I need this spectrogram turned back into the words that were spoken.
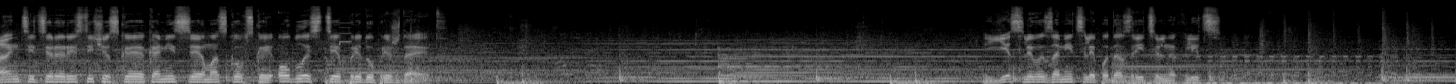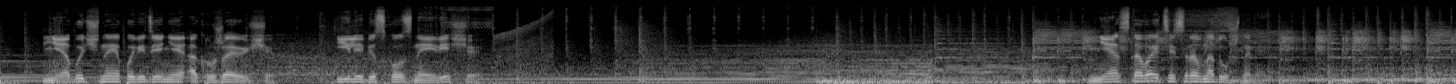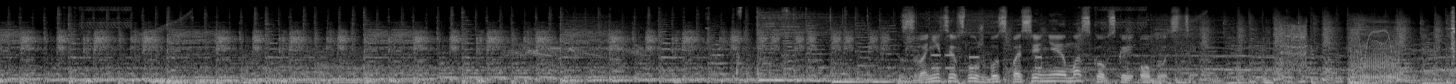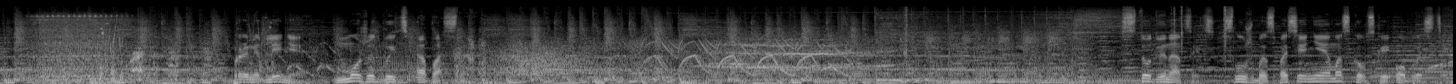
Антитеррористическая комиссия Московской области предупреждает. Если вы заметили подозрительных лиц, необычное поведение окружающих или бесхозные вещи, не оставайтесь равнодушными – Звоните в службу спасения Московской области. Промедление может быть опасно. «112. Служба спасения Московской области».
